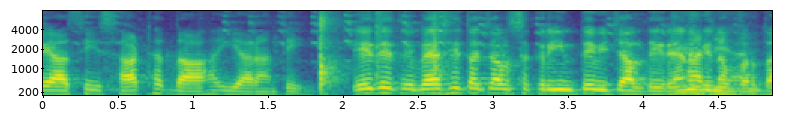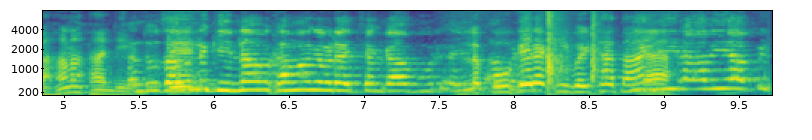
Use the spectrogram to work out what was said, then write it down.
83 60 10011 ਤੇ ਇਹਦੇ ਤੇ ਵੈਸੇ ਤਾਂ ਚੱਲ ਸਕਰੀਨ ਤੇ ਵੀ ਚੱਲਦੇ ਰਹਿਣਗੇ ਨੰਬਰ ਤਾਂ ਹਨਾ? ਹਾਂਜੀ। ਸੰਧੂ ਸਾਹਿਬ ਨਗੀਨਾ ਵਿਖਾਵਾਂਗੇ ਬੜਾ ਚੰਗਾ ਪੂਰੇ? ਲਕੋ ਕੇ ਰੱਖੀ ਬੈਠਾ ਤਾਂ। ਰਾਹ ਵੀ ਆਪਣੀ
